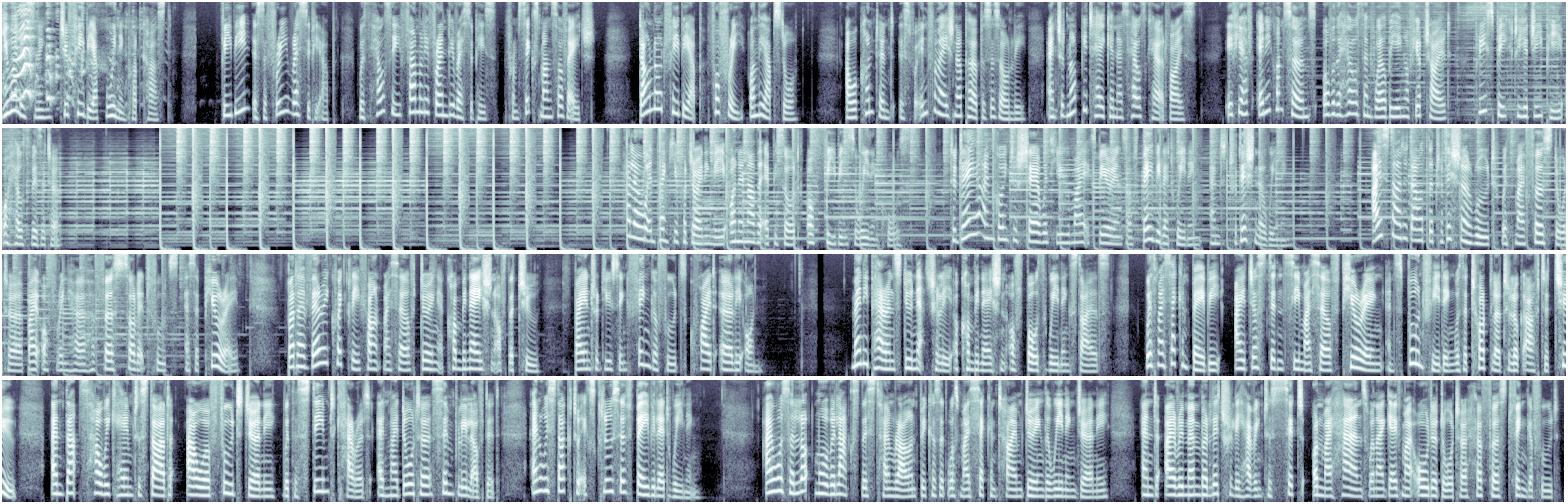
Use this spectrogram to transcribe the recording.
You are listening to Phoebe Up Weaning Podcast. Phoebe is a free recipe app with healthy, family friendly recipes from six months of age. Download Phoebe app for free on the App Store. Our content is for informational purposes only and should not be taken as healthcare advice. If you have any concerns over the health and well being of your child, please speak to your GP or health visitor. And thank you for joining me on another episode of Phoebe's Weaning Course. Today I'm going to share with you my experience of baby led weaning and traditional weaning. I started out the traditional route with my first daughter by offering her her first solid foods as a puree, but I very quickly found myself doing a combination of the two by introducing finger foods quite early on. Many parents do naturally a combination of both weaning styles. With my second baby, I just didn't see myself pureeing and spoon feeding with a toddler to look after too. And that's how we came to start our food journey with a steamed carrot, and my daughter simply loved it. And we stuck to exclusive baby led weaning. I was a lot more relaxed this time round because it was my second time doing the weaning journey, and I remember literally having to sit on my hands when I gave my older daughter her first finger food.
